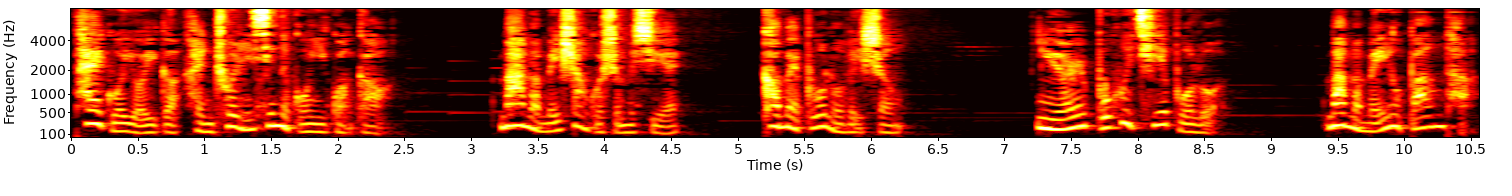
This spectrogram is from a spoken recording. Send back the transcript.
泰国有一个很戳人心的公益广告：妈妈没上过什么学，靠卖菠萝为生。女儿不会切菠萝，妈妈没有帮她，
